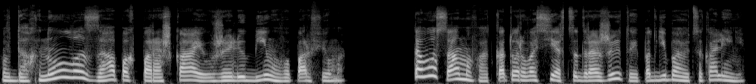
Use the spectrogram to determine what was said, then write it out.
вдохнула запах порошка и уже любимого парфюма. Того самого, от которого сердце дрожит и подгибаются колени.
